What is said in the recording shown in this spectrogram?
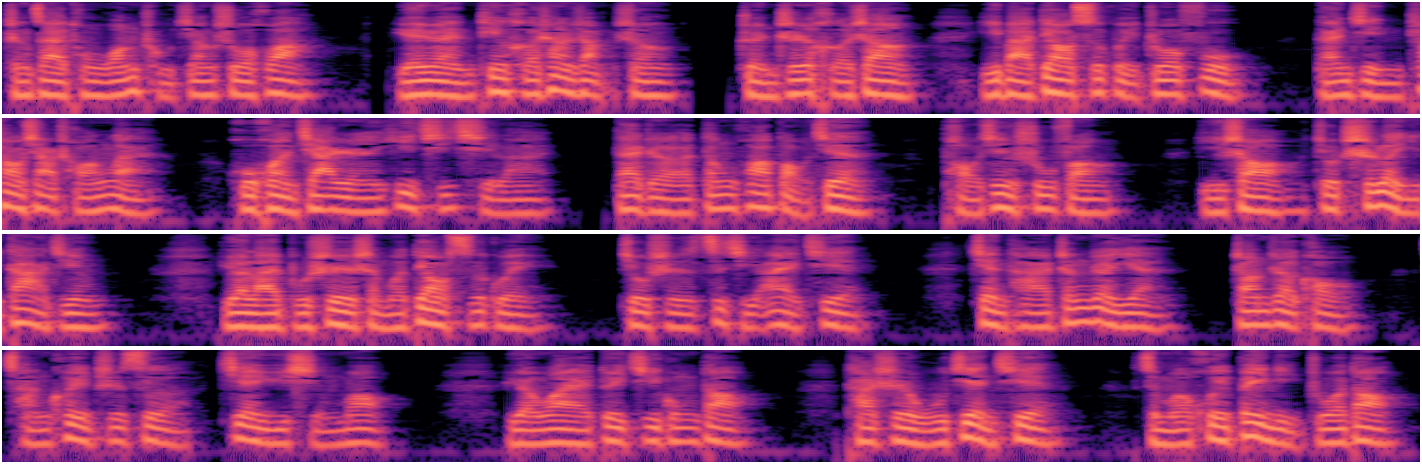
正在同王楚江说话，远远听和尚嚷声，准知和尚已把吊死鬼捉缚，赶紧跳下床来。呼唤家人一起起来，带着灯花宝剑跑进书房。一少就吃了一大惊，原来不是什么吊死鬼，就是自己爱妾。见他睁着眼，张着口，惭愧之色见于形貌。员外对济公道：“他是无贱妾，怎么会被你捉到？”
